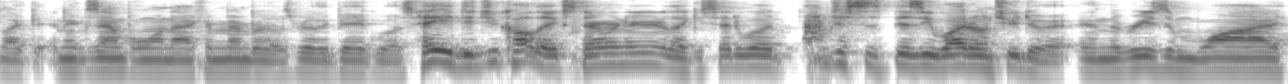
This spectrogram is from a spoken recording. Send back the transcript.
like an example one I can remember that was really big was, hey, did you call the exterminator like you said would? I'm just as busy. Why don't you do it? And the reason why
